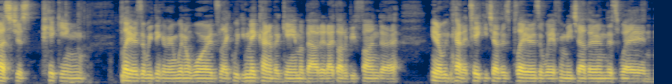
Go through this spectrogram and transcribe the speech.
us just picking players that we think are going to win awards. Like we can make kind of a game about it. I thought it'd be fun to, you know, we can kind of take each other's players away from each other in this way and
